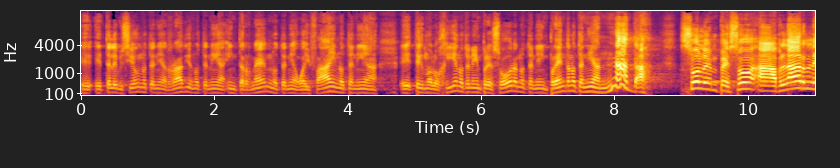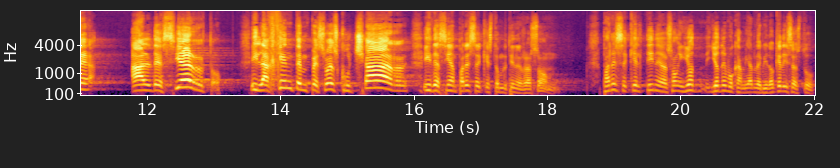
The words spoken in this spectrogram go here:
eh, eh, televisión, no tenía radio, no tenía internet, no tenía wifi, no tenía eh, tecnología, no tenía impresora, no tenía imprenta, no tenía nada. Solo empezó a hablarle al desierto. Y la gente empezó a escuchar y decían, parece que este hombre tiene razón. Parece que él tiene razón y yo, yo debo cambiar de vida. ¿Qué dices tú?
